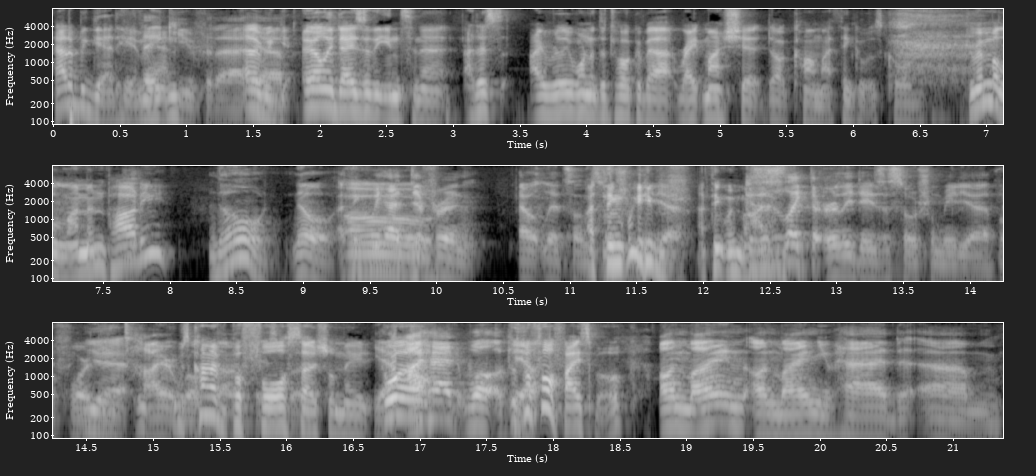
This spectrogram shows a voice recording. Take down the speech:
How did we get here, man? Thank you for that. How did yeah. we get, early days of the internet. I just I really wanted to talk about ratemyshit.com. I think it was called. Do you remember Lemon Party? No, no. I think we had Oh. different outlets on. I think social we media. I think we might. Because this is like the early days of social media before the yeah, entire. it was kind of before social media. Yeah, well, I had. Well, it okay. was before Facebook. on mine, on mine, you had. um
